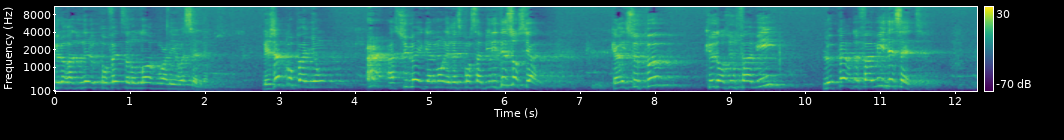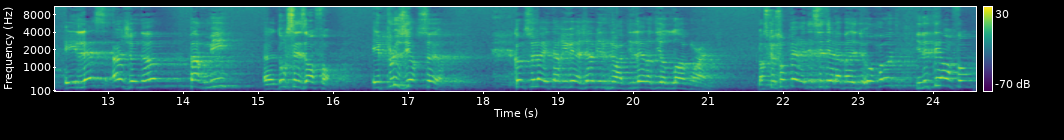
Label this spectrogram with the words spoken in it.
que leur a donnée le prophète sallallahu alayhi wa sallam. Les jeunes compagnons assumaient également les responsabilités sociales, car il se peut que dans une famille, le père de famille décède et il laisse un jeune homme parmi euh, ses enfants et plusieurs sœurs. Comme cela est arrivé à Jabir ibn Abdullah anhu. Lorsque son père est décédé à la bataille de Uhud, il était enfant,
